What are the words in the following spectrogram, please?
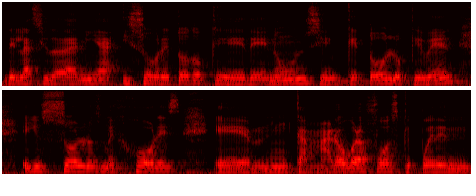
de la ciudadanía y sobre todo que denuncien que todo lo que ven, ellos son los mejores em, camarógrafos que pueden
